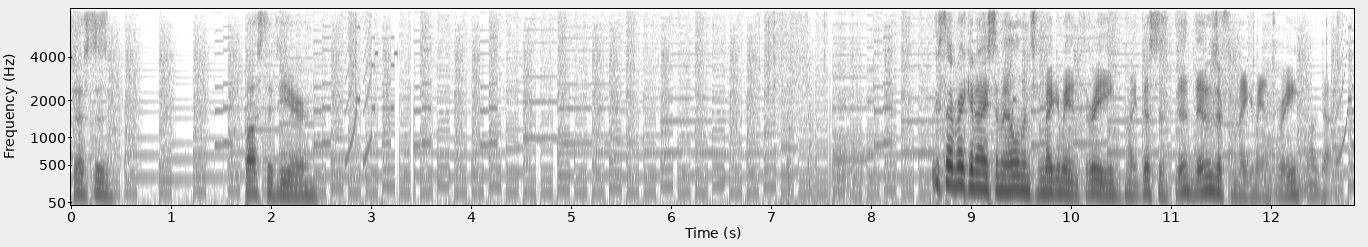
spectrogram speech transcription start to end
Just as busted here. At least I recognize some elements from Mega Man 3. Like this is, those are from Mega Man 3. Oh god.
